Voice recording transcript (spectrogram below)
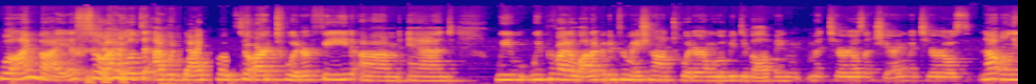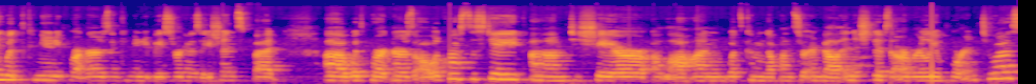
Well, I'm biased, so I will. T- I would guide folks to our Twitter feed, um, and we we provide a lot of information on Twitter, and we will be developing materials and sharing materials not only with community partners and community-based organizations, but uh, with partners all across the state um, to share a lot on what's coming up on certain ballot initiatives that are really important to us.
